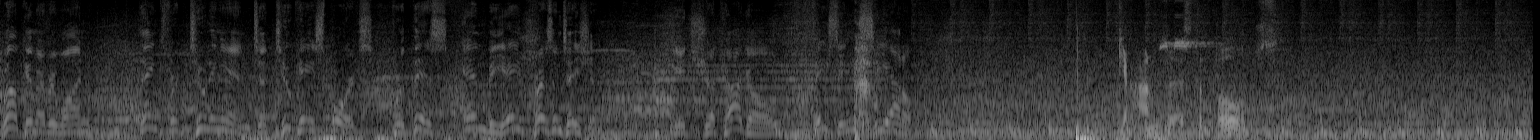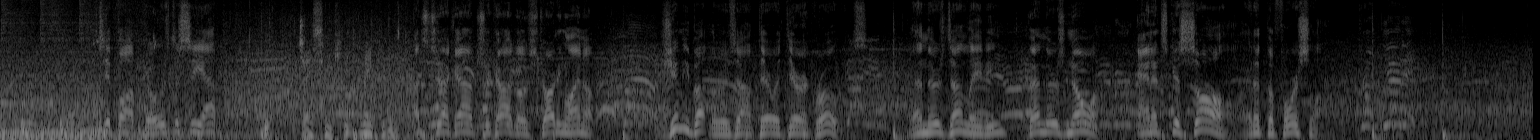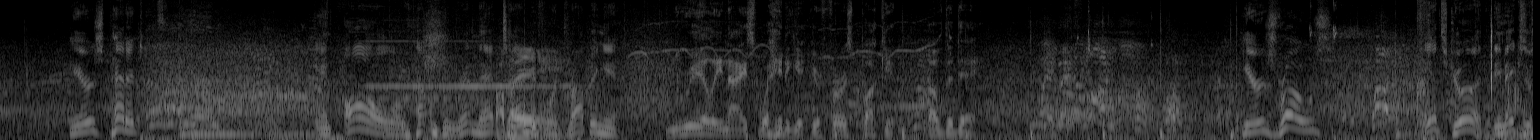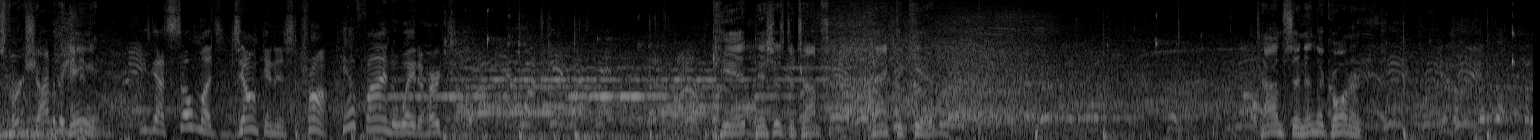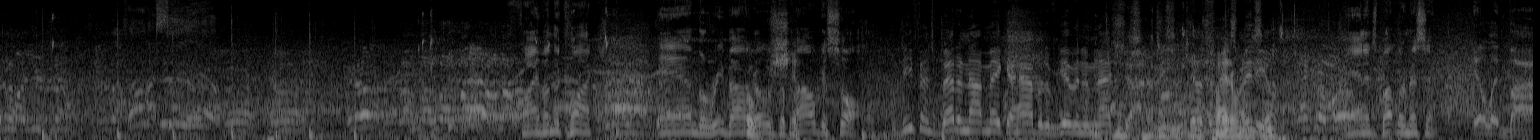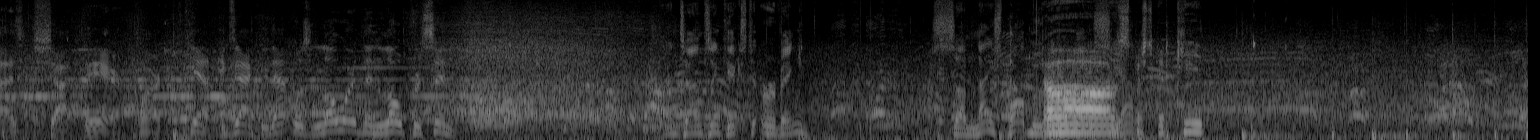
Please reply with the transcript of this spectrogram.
Welcome, everyone. Thanks for tuning in to 2K Sports for this NBA presentation. It's Chicago facing Seattle. Garn versus the Bulls. Tip-off goes to Seattle. Jason Kidd making his. Let's check out Chicago's starting lineup. Jimmy Butler is out there with Derrick Rose. Then there's Dunleavy. Then there's Noah. And it's Gasol in at the four slot. Here's Pettit. And all around the rim that Bobby. time before dropping in. Really nice way to get your first bucket of the day. Here's Rose. It's good. He makes his first shot of the game. He's got so much junk in his trunk. He'll find a way to hurt you. Kidd dishes to Thompson. Back to Kidd. Thompson in the corner. Five on the clock. And the rebound Oh, goes to shit. Pau Gasol. The defense better not make a habit of giving him that shot. I think he He doesn't miss many of them. And it's Butler missing. Ill-advised shot there, Clark. Yeah, exactly. That was lower than low percentage. Thompson kicks to Irving. Some nice ball movement Oh, supposed to get a kid.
